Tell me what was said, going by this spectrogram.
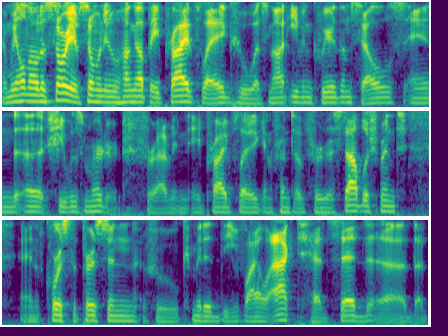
And we all know the story of someone who hung up a pride flag who was not even queer themselves, and uh, she was murdered for having a pride flag in front of her establishment. And of course, the person who committed the vile act had said uh, that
